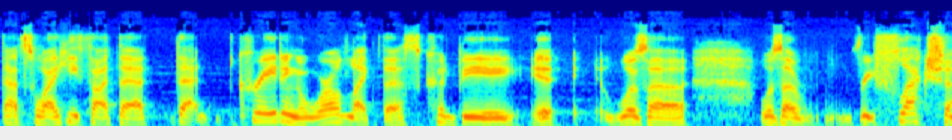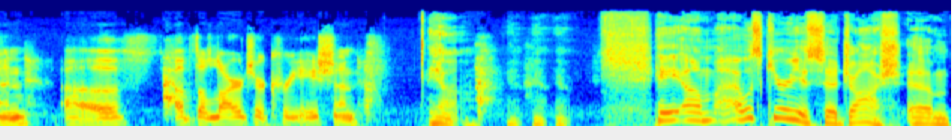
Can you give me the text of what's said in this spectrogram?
That's why he thought that that creating a world like this could be it, it was a was a reflection of of the larger creation. Yeah, yeah, yeah, yeah. Hey, um, I was curious, uh, Josh. Um,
